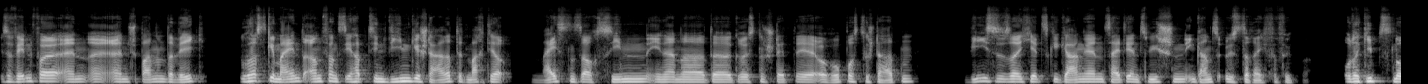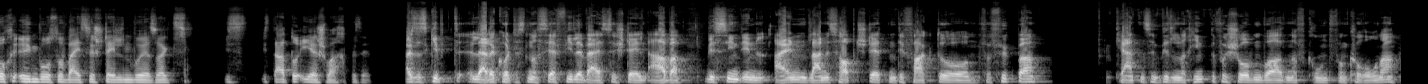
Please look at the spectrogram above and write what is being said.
Ist auf jeden Fall ein, ein spannender Weg. Du hast gemeint, anfangs, ihr habt in Wien gestartet, macht ja meistens auch Sinn, in einer der größten Städte Europas zu starten. Wie ist es euch jetzt gegangen? Seid ihr inzwischen in ganz Österreich verfügbar? Oder gibt es noch irgendwo so weiße Stellen, wo ihr sagt, ist bis dato eher schwach besetzt? Also es gibt leider Gottes noch sehr viele weiße Stellen, aber wir sind in allen Landeshauptstädten de facto verfügbar. Kärnten ist ein bisschen nach hinten verschoben worden aufgrund von Corona.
